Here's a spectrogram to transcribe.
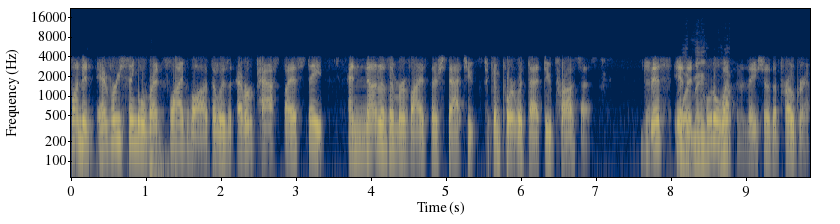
funded every single red flag law that was ever passed by a state, and none of them revised their statutes to comport with that due process. This is what a made, total what, weaponization of the program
